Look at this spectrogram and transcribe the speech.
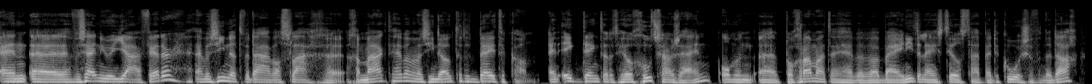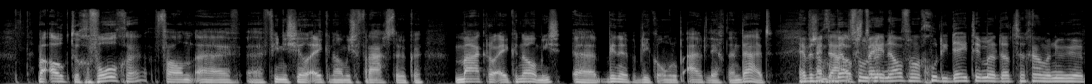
En uh, we zijn nu een jaar verder en we zien dat we daar wel slagen ge gemaakt hebben... maar we zien ook dat het beter kan. En ik denk dat het heel goed zou zijn om een uh, programma te hebben... waarbij je niet alleen stilstaat bij de koersen van de dag... maar ook de gevolgen van uh, financieel-economische vraagstukken... macro-economisch binnen de publieke omroep uitlegt en duidt. Hebben ze al gebeld van WNL van een goed idee, Timmer? Dat gaan we nu...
